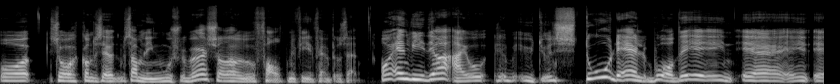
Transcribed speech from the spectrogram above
og så kan du se sammenlignet med Oslo Børs, så har det falt med 4-5% Og Nvidia er jo, utgjør en stor del både i, i, i,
